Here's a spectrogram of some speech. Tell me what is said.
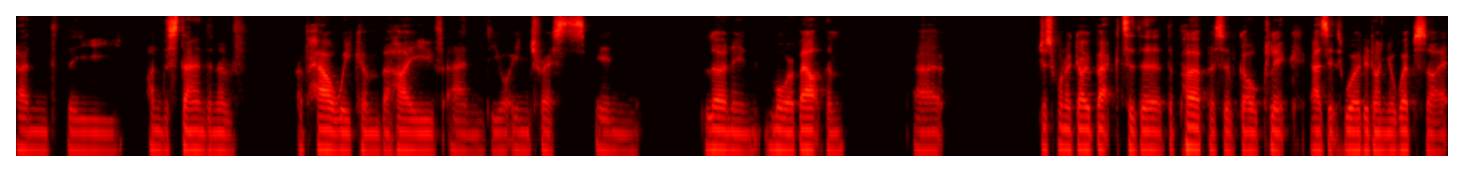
and the understanding of of how we can behave and your interests in learning more about them uh, just want to go back to the the purpose of Goal Click as it's worded on your website.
